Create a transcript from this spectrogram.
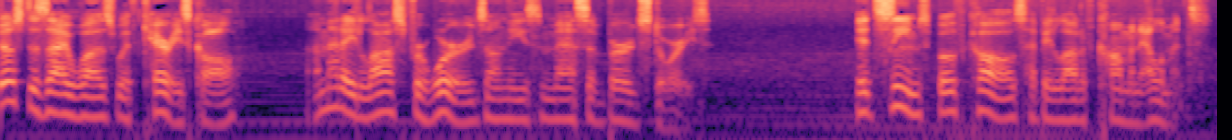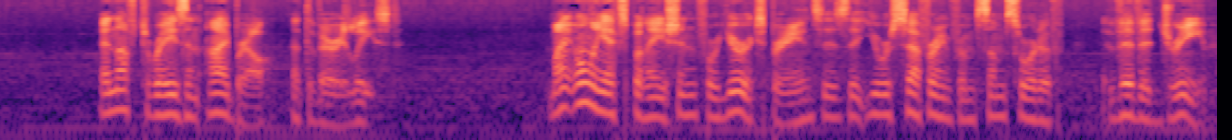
Just as I was with Carrie's call, I'm at a loss for words on these massive bird stories. It seems both calls have a lot of common elements, enough to raise an eyebrow at the very least. My only explanation for your experience is that you were suffering from some sort of vivid dream,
